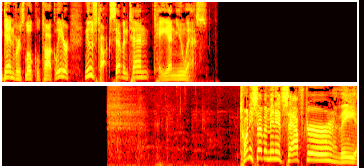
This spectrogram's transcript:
Denver's local talk leader, News Talk 710 KNUS. 27 minutes after the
